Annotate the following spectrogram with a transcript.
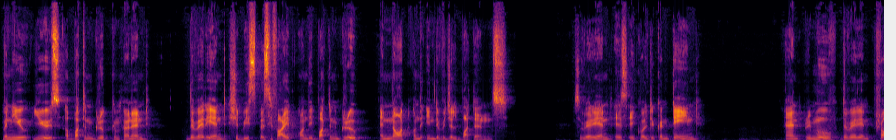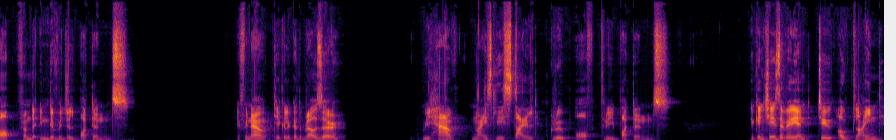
When you use a button group component, the variant should be specified on the button group and not on the individual buttons. So variant is equal to contained and remove the variant prop from the individual buttons. If we now take a look at the browser, we have nicely styled group of three buttons. You can change the variant to outlined,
